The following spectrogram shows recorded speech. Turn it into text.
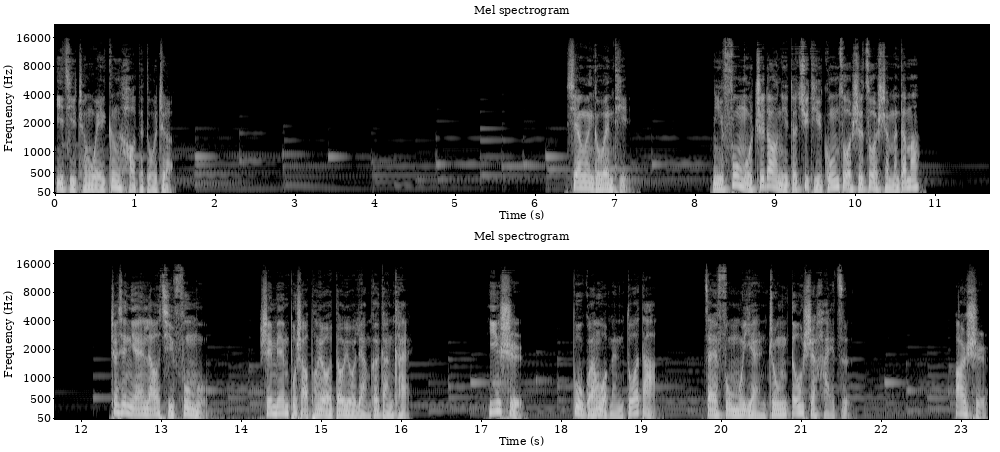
一起成为更好的读者。先问个问题。你父母知道你的具体工作是做什么的吗？这些年聊起父母，身边不少朋友都有两个感慨：一是，不管我们多大，在父母眼中都是孩子；二是，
